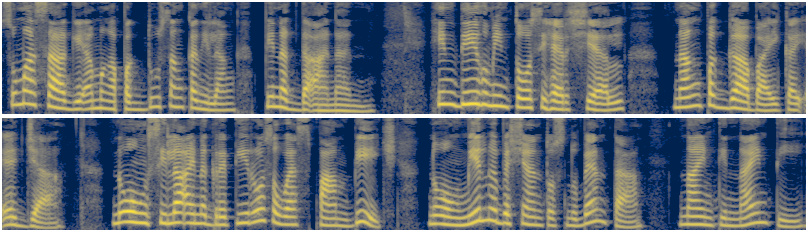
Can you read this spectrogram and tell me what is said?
sumasagi ang mga pagdusang kanilang pinagdaanan. Hindi huminto si Herschel ng paggabay kay Edja. Noong sila ay nagretiro sa West Palm Beach noong 1990, 1990,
